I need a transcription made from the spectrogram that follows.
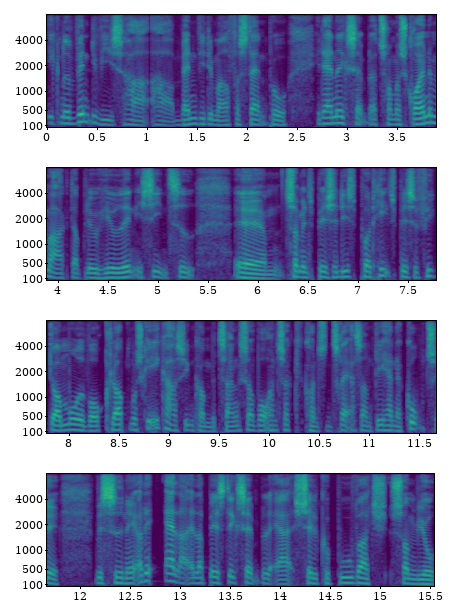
ikke nødvendigvis har, har vanvittigt meget forstand på. Et andet eksempel er Thomas Grønnemark, der blev hævet ind i sin tid øh, som en specialist på et helt specifikt område, hvor Klopp måske ikke har sine kompetencer, hvor han så kan koncentrere sig om det, han er god til ved siden af. Og det aller, allerbedste eksempel er Sjelko Buvac, som jo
